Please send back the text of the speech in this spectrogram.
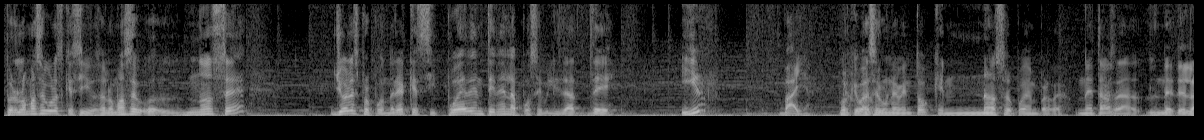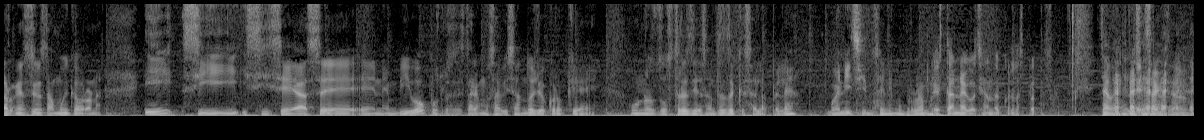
Pero lo más seguro es que sí. O sea, lo más seguro... No sé. Yo les propondría que si pueden, tienen la posibilidad de ir, vayan. Porque va a ser un evento que no se lo pueden perder. Neta, o sea, la organización está muy cabrona. Y si, si se hace en, en vivo, pues les estaremos avisando. Yo creo que unos dos, tres días antes de que sea la pelea. Buenísimo. Sin ningún problema. Están negociando con las plataformas. Exacto.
